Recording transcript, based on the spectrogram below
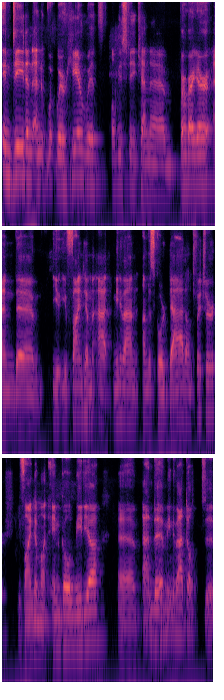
indeed. And, and we're here with obviously Ken uh, Bernberger and um, you, you find him at minivan underscore dad on Twitter. You find him on In Goal Media um, and uh, minivan dot uh,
